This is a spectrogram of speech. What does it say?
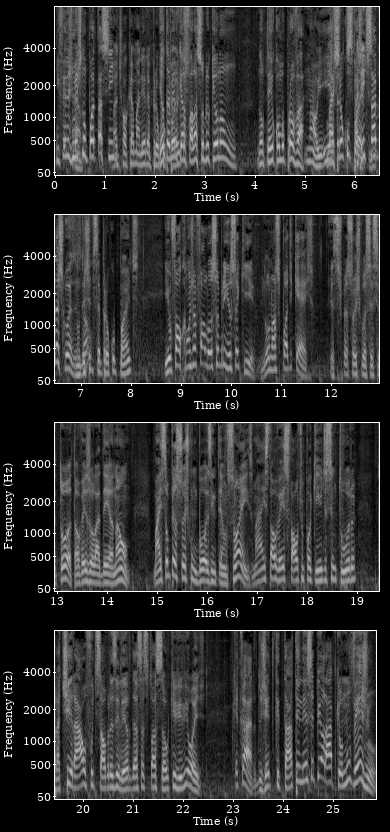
Infelizmente é. não pode estar tá assim. Mas de qualquer maneira é preocupante. Eu também não quero falar sobre o que eu não, não tenho como provar. Não, e, é mas é preocupante. A gente sabe das coisas. Não então... deixa de ser preocupante. E o Falcão já falou sobre isso aqui, no nosso podcast. Essas pessoas que você citou, talvez o Ladeia não, mas são pessoas com boas intenções, mas talvez falte um pouquinho de cintura para tirar o futsal brasileiro dessa situação que vive hoje. Porque, cara, do jeito que tá, a tendência é piorar, porque eu não vejo.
